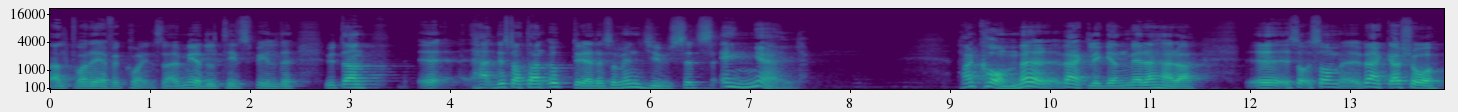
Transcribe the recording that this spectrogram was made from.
allt vad det är för medeltidsbilder. Utan eh, det står att han uppträder som en ljusets ängel. Han kommer verkligen med det här eh, som verkar så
